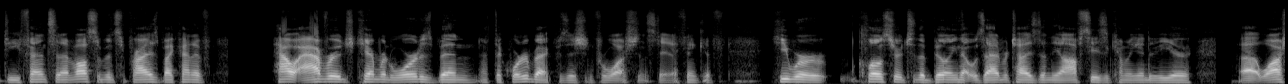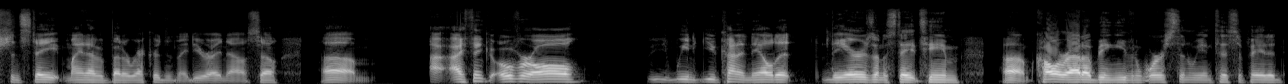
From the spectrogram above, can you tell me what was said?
defense, and I've also been surprised by kind of how average Cameron Ward has been at the quarterback position for Washington State. I think if he were closer to the billing that was advertised in the offseason coming into the year, uh, Washington State might have a better record than they do right now. So um, I, I, think overall, we you kind of nailed it. The Arizona State team, um, Colorado being even worse than we anticipated,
